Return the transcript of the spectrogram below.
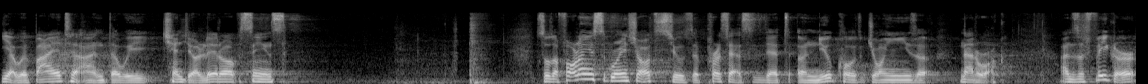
yeah we buy it and we change a little of things. So the following screenshot shows the process that a new code joins the network, and the figure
